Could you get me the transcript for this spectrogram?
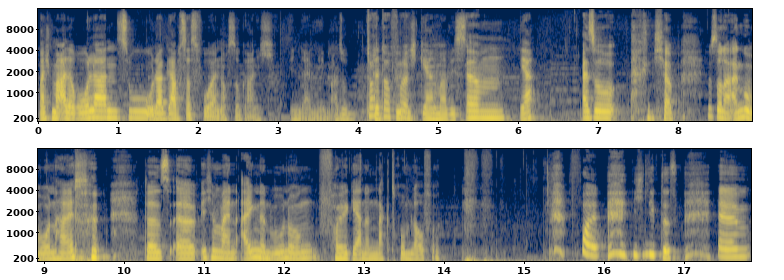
manchmal alle Rohladen zu oder gab es das vorher noch so gar nicht in deinem Leben? Also doch, das doch, würde ich gerne mal wissen. Ähm, ja? Also ich habe hab so eine Angewohnheit, dass äh, ich in meinen eigenen Wohnungen voll gerne nackt rumlaufe. voll, ich liebe das. Ähm,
